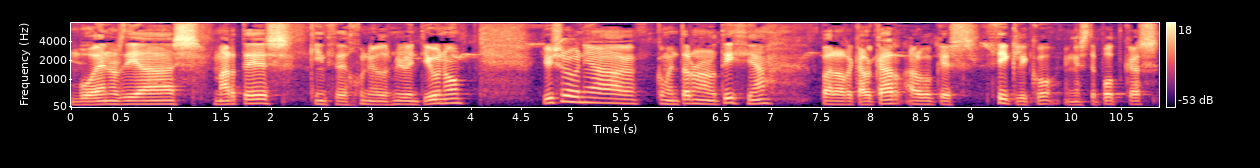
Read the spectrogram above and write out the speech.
Buenos días, martes 15 de junio de 2021. Y hoy solo venía a comentar una noticia para recalcar algo que es cíclico en este podcast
